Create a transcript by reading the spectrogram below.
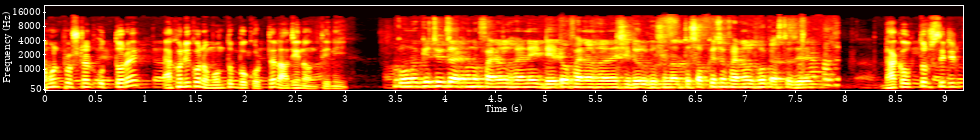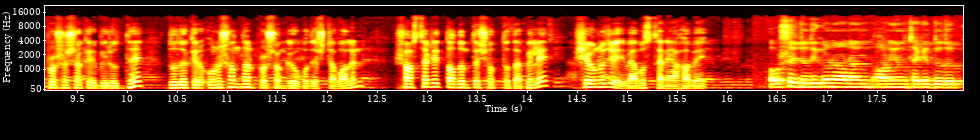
এমন প্রশ্নের উত্তরে এখনই কোনো মন্তব্য করতে রাজি নন তিনি। কোনো কিছুই তো এখনও ফাইনাল হয়নি ডেটও ফাইনাল হয়নি শিডিউল ঘোষণা তো সবকিছু ফাইনাল হোক আস্তে ধীরে। ঢাকা উত্তর সিটির প্রশাসকের বিরুদ্ধে দুদকের অনুসন্ধান প্রসঙ্গে উপদেষ্টা বলেন সংস্থাটির তদন্তে সত্যতা পেলে সে অনুযায়ী ব্যবস্থা নেওয়া হবে। অবশ্যই যদি কোনো অনিয়ম- থাকে দুদক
